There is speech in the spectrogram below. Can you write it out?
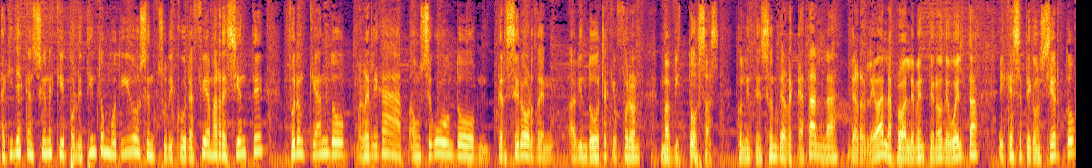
aquellas canciones que por distintos motivos en su discografía más reciente fueron quedando relegadas a un segundo, tercer orden, habiendo otras que fueron más vistosas, con la intención de rescatarla, de relevarla probablemente no de vuelta, es que hace este concierto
